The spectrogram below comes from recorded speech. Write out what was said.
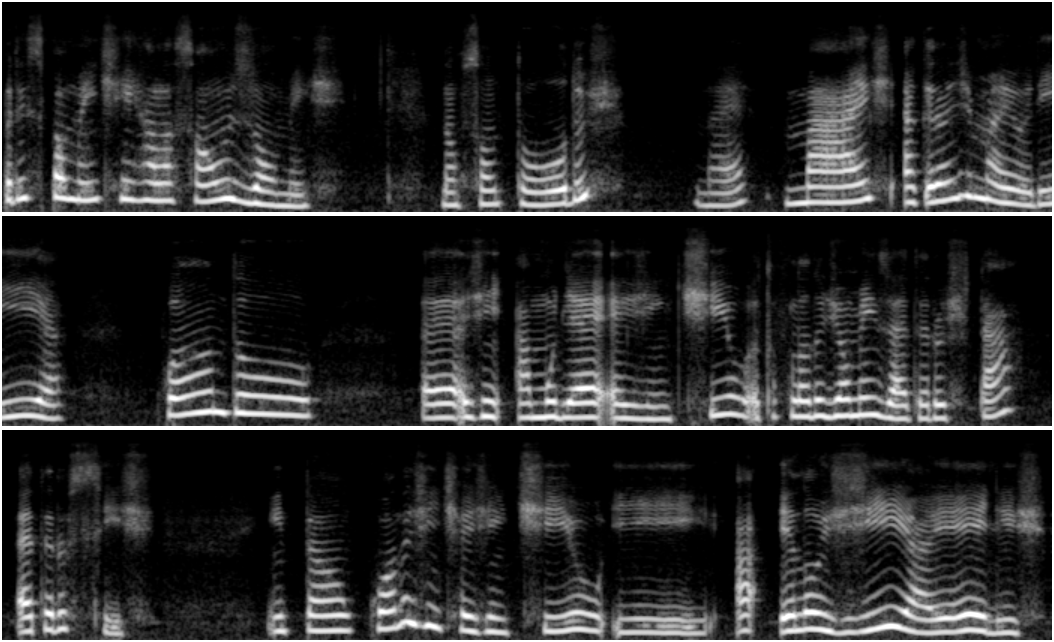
principalmente em relação aos homens. Não são todos, né? Mas a grande maioria, quando é, a mulher é gentil, eu tô falando de homens héteros, tá? Héteros cis. Então, quando a gente é gentil e elogia eles,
